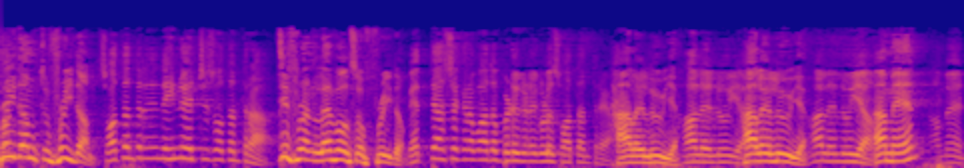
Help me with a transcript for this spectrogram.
freedom to freedom. ಸ್ವಾತಂತ್ರ್ಯದಿಂದ ಇನ್ನೂ ಹೆಚ್ಚು ಸ್ವಾತಂತ್ರ್ಯ Different levels of freedom. ವ್ಯತ್ಯಾಸಕರವಾದ ಬಿಡುಗಡೆಗಳು ಸ್ವಾತಂತ್ರ್ಯ Hallelujah. ಹಾಲೆಲೂಯ Hallelujah. ಹಾಲೆಲೂಯ Amen. ಆಮೇನ್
